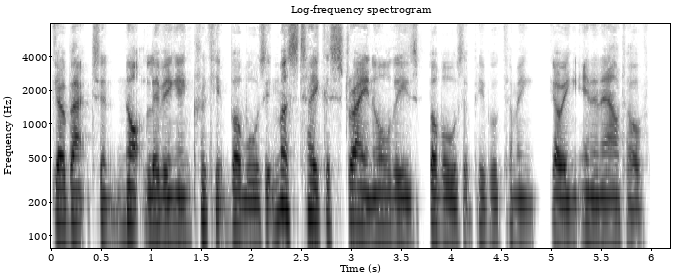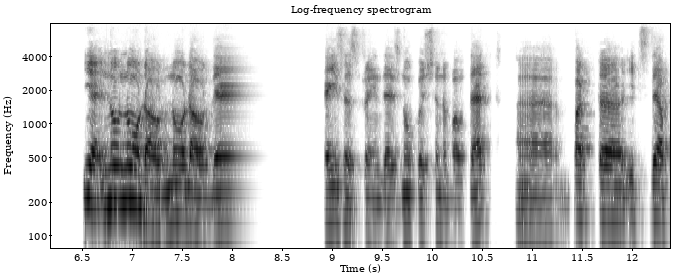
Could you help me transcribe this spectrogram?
go back to not living in cricket bubbles. It must take a strain all these bubbles that people are coming going in and out of. Yeah no no doubt no doubt. There is a strain there's no question about that. Uh, but uh, it's their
